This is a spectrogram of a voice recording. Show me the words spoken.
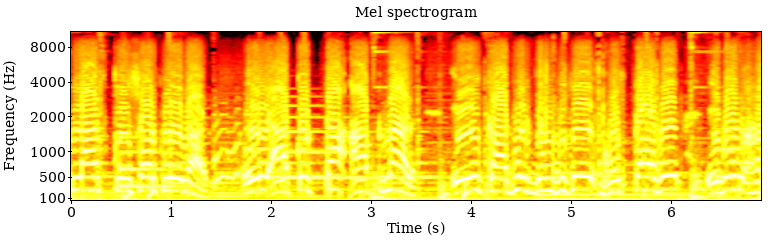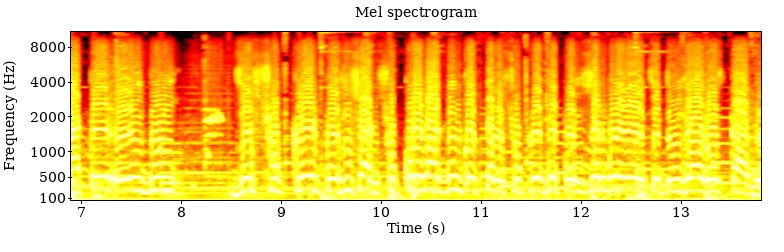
প্লাস কেশর ফ্লেভার এই আতরটা আপনার এই কাঁধের দুই দিকে ঘষতে হবে এবং হাতের এই দুই যে শুক্রের পজিশন শুক্রবার দিন করতে হবে। শুক্রের যে পজিশনগুলো রয়েছে, দুই জায়গায় ঘষতে হবে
